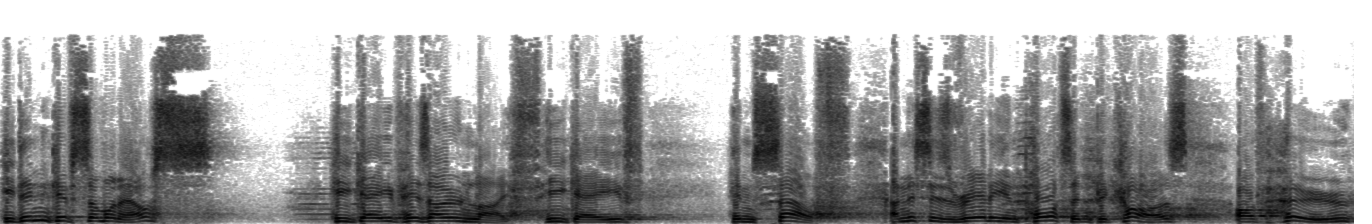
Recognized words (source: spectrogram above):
He didn't give someone else, he gave his own life. He gave himself. And this is really important because of who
